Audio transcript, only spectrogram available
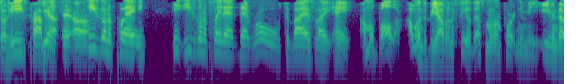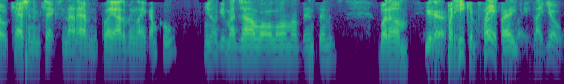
So he's probably yeah, uh, he's going to play he, he's going to play that that role. Tobias like, hey, I'm a baller. I want to be out on the field. That's more important to me. Even though cashing them checks and not having to play, I'd have been like, I'm cool. You know, get my John Wall on, my Ben Simmons. But um, yeah. but he can play it that way. Like, yo,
